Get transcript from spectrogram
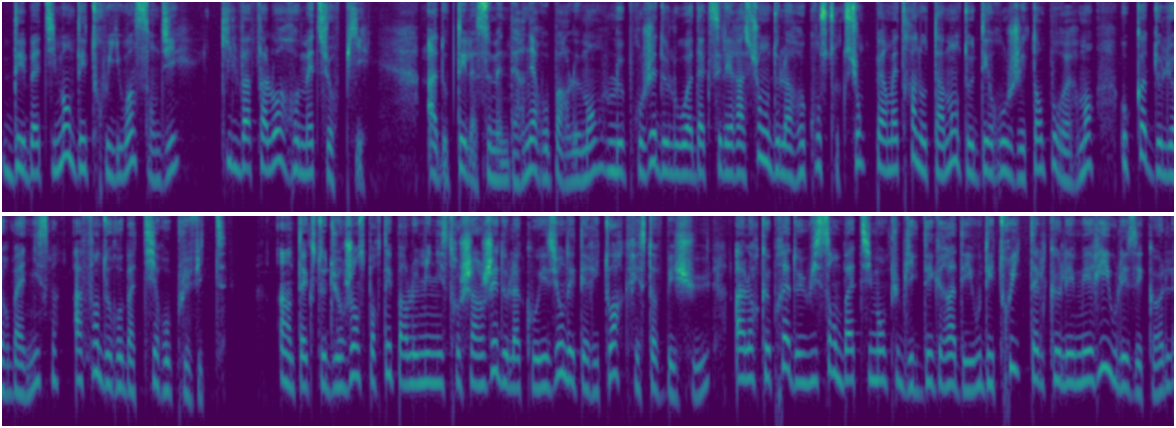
Des bâtiments détruits ou incendiés qu'il va falloir remettre sur pied. Adopté la semaine dernière au Parlement, le projet de loi d'accélération de la reconstruction permettra notamment de déroger temporairement au Code de l'urbanisme afin de rebâtir au plus vite. Un texte d'urgence porté par le ministre chargé de la cohésion des territoires, Christophe Béchu, alors que près de 800 bâtiments publics dégradés ou détruits, tels que les mairies ou les écoles,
